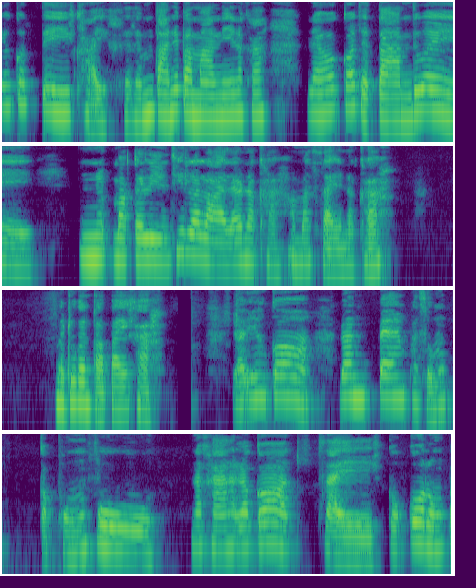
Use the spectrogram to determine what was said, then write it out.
ยัง ก็ตีไข่ใส่น้ำตาลได้ประมาณนี้นะคะ แล้วก็จะตามด้วยมาการีนที่ละลายแล้วนะคะ เอามาใส่นะคะ มาดูกันต่อไปค่ะ แล้วยังก็ร่อนแป้งผสมกับผงฟูนะคะ แล้วก็ใส่โกโก้ลงไป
